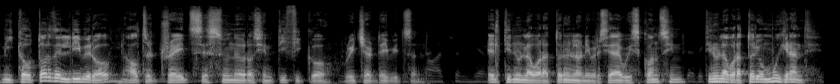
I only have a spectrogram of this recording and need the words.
Mi coautor del libro, Altered Traits, es un neurocientífico, Richard Davidson. Él tiene un laboratorio en la Universidad de Wisconsin. Tiene un laboratorio muy grande.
